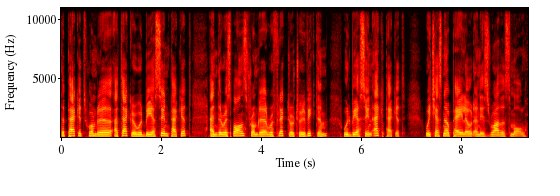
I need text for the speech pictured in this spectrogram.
the packet from the attacker would be a SYN packet, and the response from the reflector to the victim would be a SYN-ACK packet, which has no payload and is rather small.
